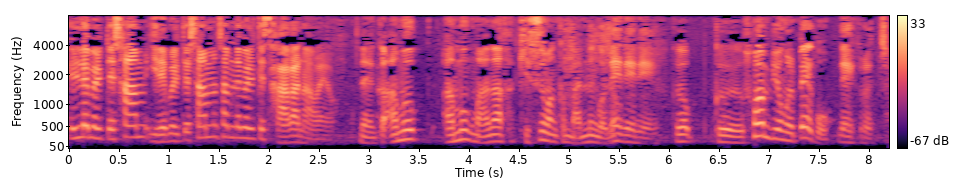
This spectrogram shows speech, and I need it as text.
1레벨 때 3, 2레벨 때 3, 3레벨 때 4가 나와요. 네, 그 암흑 암흑 마나 개수만큼 맞는 거죠. 네네네. 그, 그 소환 비용을 빼고 네, 그렇죠.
